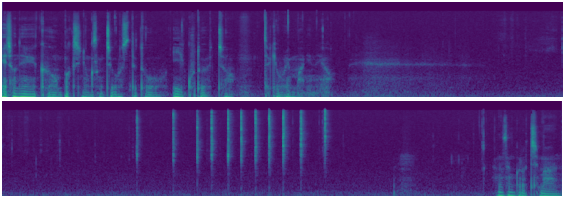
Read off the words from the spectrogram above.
예전에 그 unboxing 영상 찍었을 때도 이 구도였죠. 되게 오랜만이네요. 항상 그렇지만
